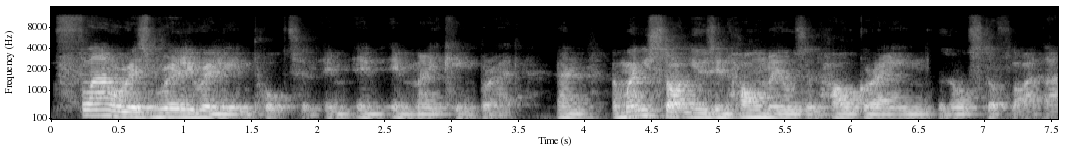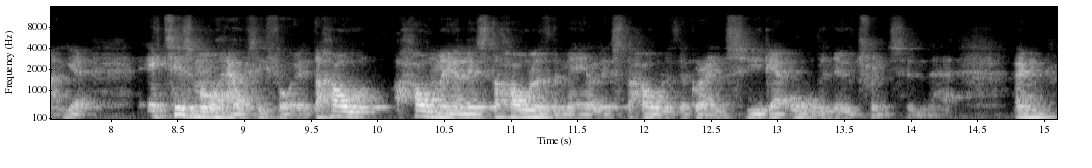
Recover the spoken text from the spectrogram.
flour is really, really important in, in, in making bread. And, and when you start using wholemeals and whole grains and all stuff like that, yeah, it is more healthy for you. The whole whole meal is the whole of the meal. It's the whole of the grain, so you get all the nutrients in there. And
